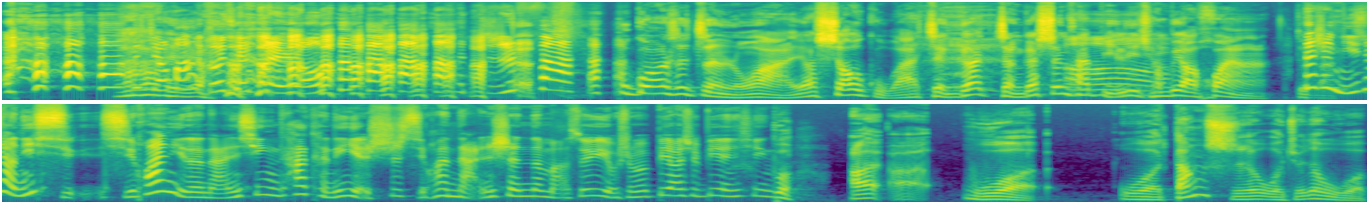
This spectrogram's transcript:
要花哎呀，很多钱整容，植 发。不光是整容啊，要削骨啊，整个整个身材比例全部要换啊。但是你想，你喜喜欢你的男性，他肯定也是喜欢男生的嘛，所以有什么必要去变性呢？不而而我我当时我觉得我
